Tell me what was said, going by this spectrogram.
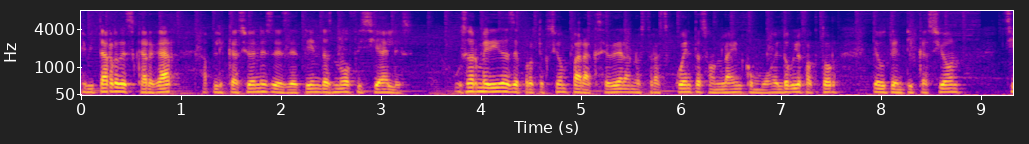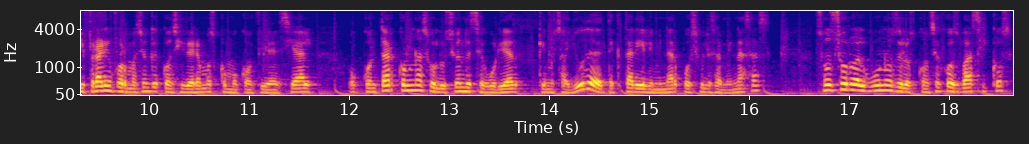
evitar descargar aplicaciones desde tiendas no oficiales, usar medidas de protección para acceder a nuestras cuentas online como el doble factor de autenticación, cifrar información que consideremos como confidencial o contar con una solución de seguridad que nos ayude a detectar y eliminar posibles amenazas, son solo algunos de los consejos básicos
